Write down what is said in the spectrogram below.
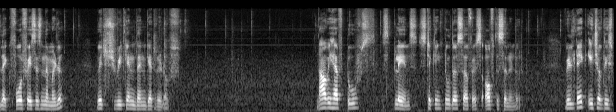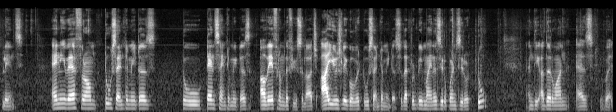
like four faces in the middle which we can then get rid of. Now we have two planes sticking to the surface of the cylinder. We'll take each of these planes anywhere from 2 centimeters to 10 centimeters away from the fuselage. I usually go with 2 centimeters, so that would be minus 0.02 and the other one as well.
